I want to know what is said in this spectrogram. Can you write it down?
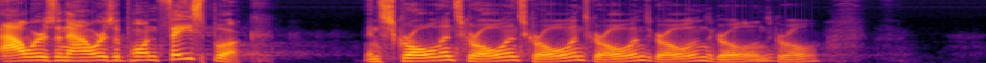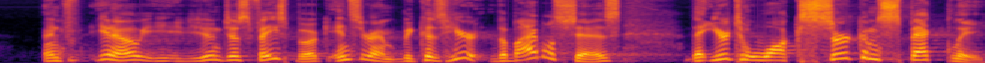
hours and hours upon Facebook and scroll and scroll and scroll and scroll and scroll and scroll and scroll? And, you know, you don't just Facebook, Instagram, because here, the Bible says that you're to walk circumspectly,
